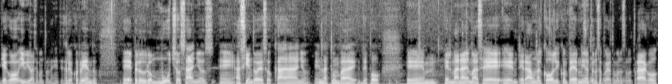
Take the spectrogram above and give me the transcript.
llegó y vio a ese montón de gente y salió corriendo, eh, pero duró muchos años haciendo eso cada año en la tumba de, Poe. el man además era un alcohólico empedernido, entonces no se podía tomar un solo trago,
